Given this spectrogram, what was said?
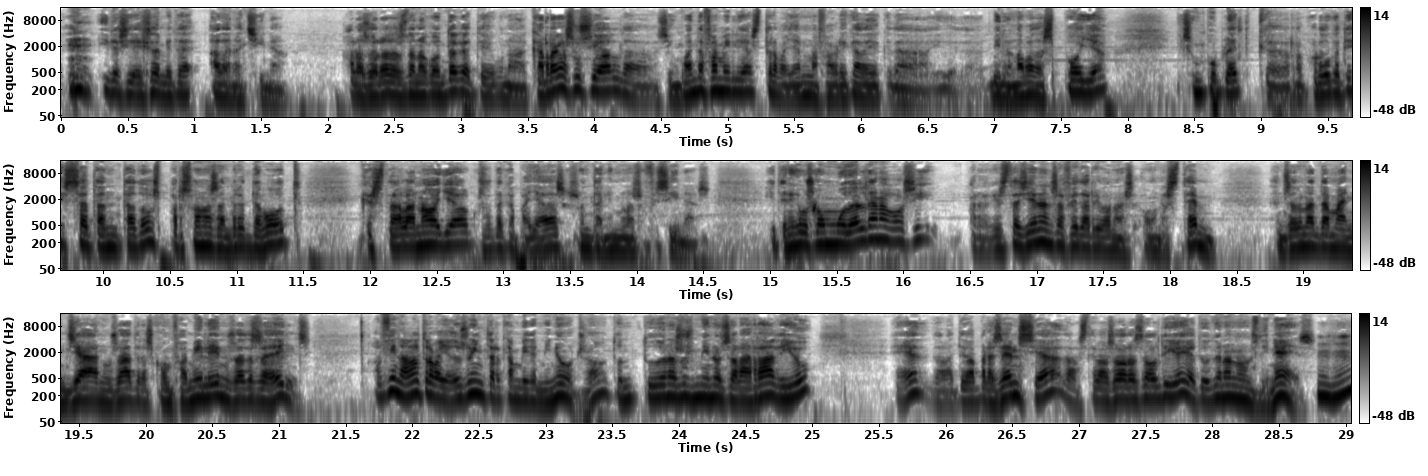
i decideix que també ha d'anar a Xina. Aleshores es dona compte que té una càrrega social de 50 famílies treballant en una fàbrica de, de, de Vilanova d'Espolla. És un poblet que recordo que té 72 persones en dret de vot que està a la Noia, al costat de Capellades que és on tenim les oficines. I tenim que buscar un model de negoci perquè aquesta gent ens ha fet arribar on, on estem. Ens ha donat de menjar a nosaltres com família i nosaltres a ells. Al final el treballador és un intercanvi de minuts no? tu, tu dones uns minuts a la ràdio eh, de la teva presència, de les teves hores del dia i a tu et donen uns diners. Uh -huh.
